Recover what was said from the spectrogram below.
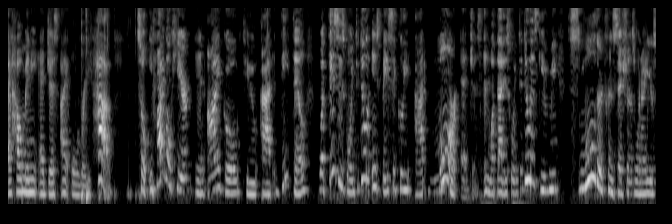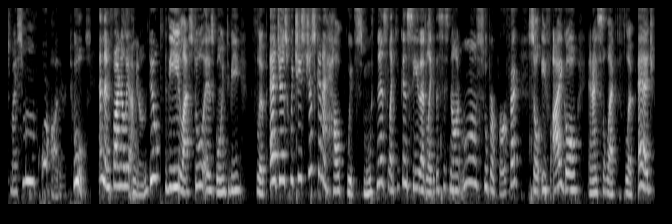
how many edges I already have. So if I go here and I go to add detail, what this is going to do is basically add more edges. And what that is going to do is give me smoother transitions when I use my smoove or other tools. And then finally, I'm going to undo. The last tool is going to be flip edges, which is just gonna help with smoothness. Like you can see that like this is not mm, super perfect. So if I go and I select flip edge,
